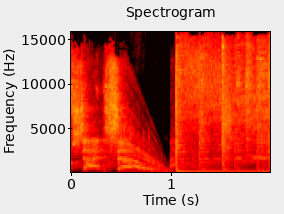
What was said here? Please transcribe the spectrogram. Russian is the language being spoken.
From side to.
